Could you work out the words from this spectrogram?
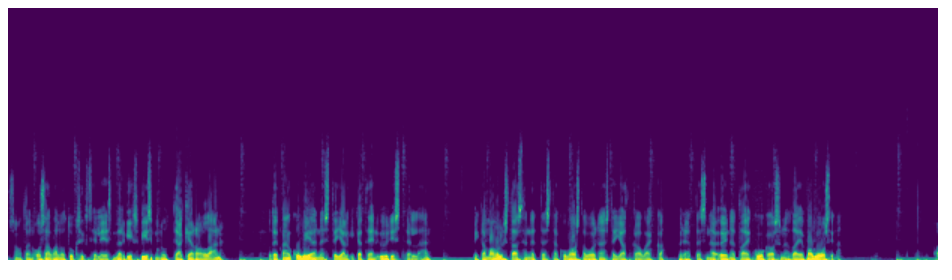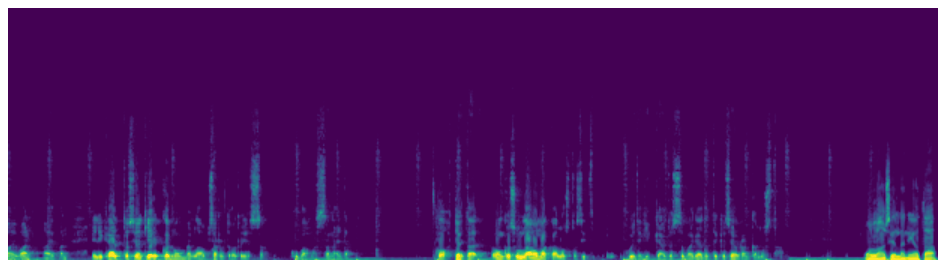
sanotaan osavalotuksiksi, eli esimerkiksi viisi minuuttia kerrallaan. Otetaan kuvia ja ne sitten jälkikäteen yhdistellään, mikä mahdollistaa sen, että sitä kuvausta voidaan sitten jatkaa vaikka periaatteessa öinä tai kuukausina tai jopa vuosina. Aivan, aivan. Eli käyt tosiaan Kirkkonummella observatoriossa kuvaamassa näitä kohteita. Ja. Onko sulla oma kalusto sit kuitenkin käytössä vai käytättekö seuran kalustoa? Mulla on siellä niota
